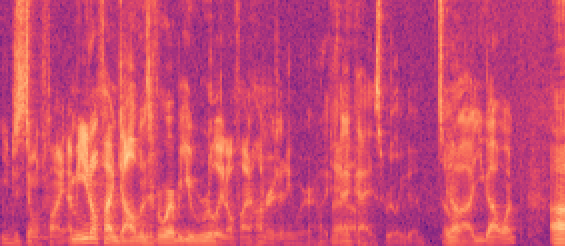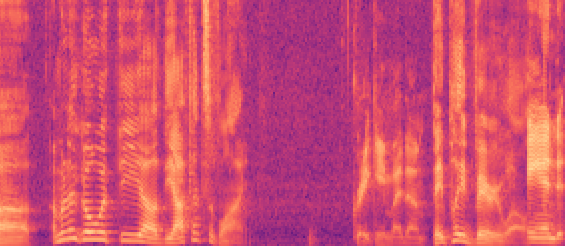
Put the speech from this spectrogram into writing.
You just don't find. I mean, you don't find Dalvins everywhere, but you really don't find Hunters anywhere. Like Yeah. that guy is really good. So Yeah. uh, you got one. Uh, I'm gonna go with the uh, the offensive line. Great game by them. They played very well. And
